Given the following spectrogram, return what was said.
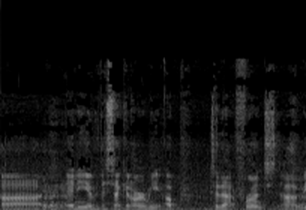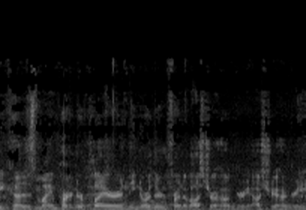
uh, any of the Second Army up to that front uh, because my partner player in the northern front of Austro-Hungary, Austria-Hungary,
